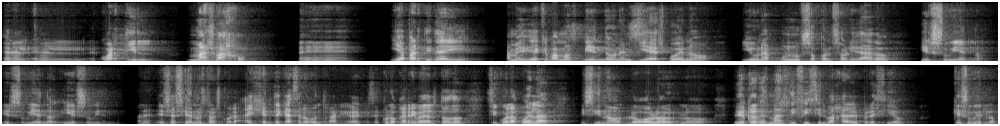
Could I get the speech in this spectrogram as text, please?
en el, en el cuartil más bajo. Eh, y a partir de ahí, a medida que vamos viendo un NPS bueno y una- un uso consolidado, ir subiendo, ir subiendo, ir subiendo. ¿vale? Esa ha sido nuestra escuela. Hay gente que hace lo contrario, ¿eh? que se coloca arriba del todo, si cuela, cuela, y si no, luego lo, lo- Yo creo que es más difícil bajar el precio que subirlo.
